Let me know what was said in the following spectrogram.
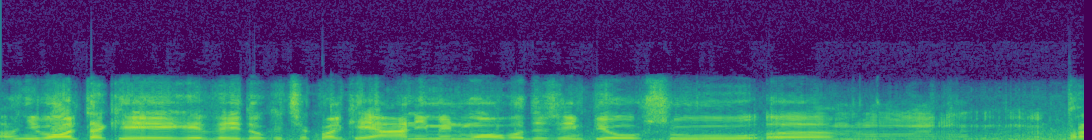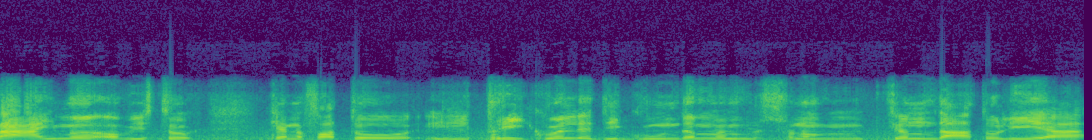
ogni volta che, vedo che c'è qualche anime nuovo, ad esempio su um, Prime, ho visto che hanno fatto il prequel di Gundam, sono fiondato lì a,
